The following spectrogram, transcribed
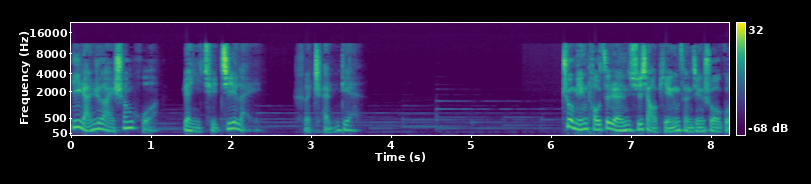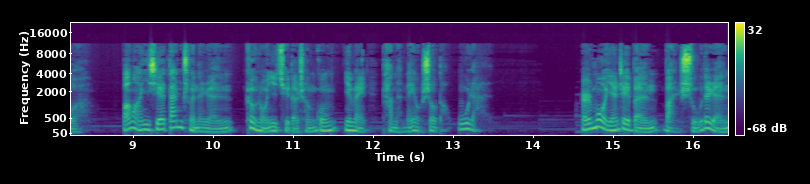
依然热爱生活，愿意去积累和沉淀。著名投资人徐小平曾经说过。往往一些单纯的人更容易取得成功，因为他们没有受到污染。而莫言这本《晚熟的人》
